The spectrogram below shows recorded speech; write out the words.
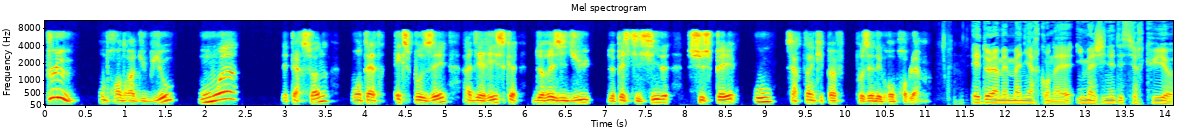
plus on prendra du bio, moins les personnes vont être exposés à des risques de résidus de pesticides suspects ou certains qui peuvent poser des gros problèmes. Et de la même manière qu'on a imaginé des circuits euh,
